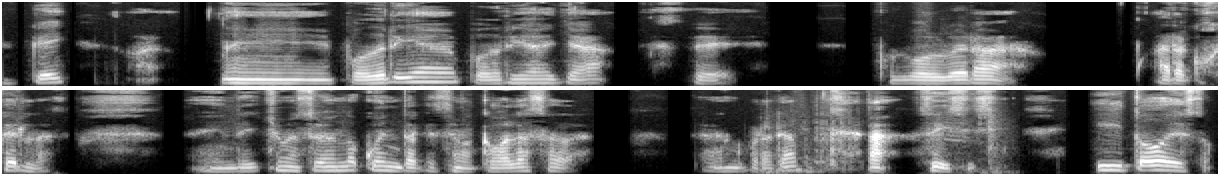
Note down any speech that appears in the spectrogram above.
Ok, ahora, eh, podría, podría ya, este, pues volver a, recogerlas. Eh, de hecho, me estoy dando cuenta que se me acabó la asada. Vengo acá. Ah, sí, sí, sí. Y todo esto.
